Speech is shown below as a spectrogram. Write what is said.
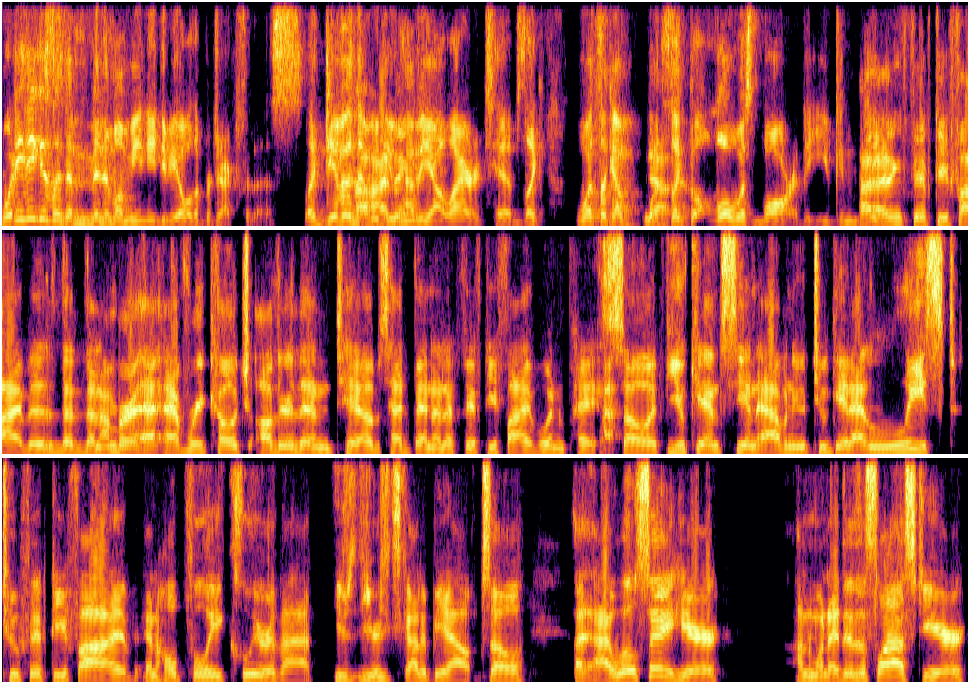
What do you think is like the minimum you need to be able to project for this? Like, given that we do think- have the outlier Tibbs, like what's like a Yeah. what's like the lowest bar that you can? I I think 55 is the, the number. Every coach other than Tibbs had been at a 55 win pace. Okay. So if you can see an avenue to get at least two fifty five and hopefully clear that, you, you just got to be out. So I, I will say here, on when I did this last year,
